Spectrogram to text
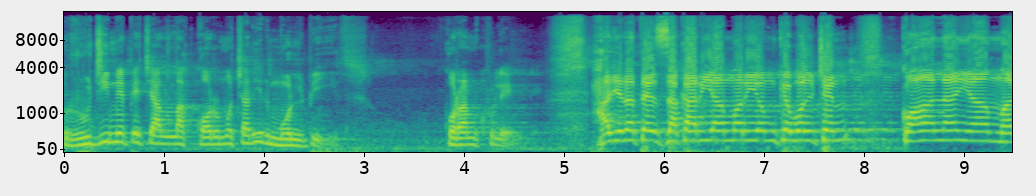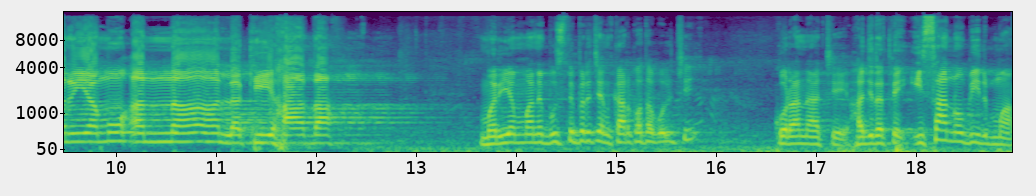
রুজি মেপেছে আল্লাহ কর্মচারীর মলবির। কোরআন খুলেন হাজিরাতে জাকারিয়া মরিয়মকে বলছেন কলাইয়া মরিয়মু আন্না লাকি হাদা? মরিয়ম মানে বুঝতে পেরেছেন কার কথা বলছি? কোরআন আছে, হজরতে ঈসা নবীর মা।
